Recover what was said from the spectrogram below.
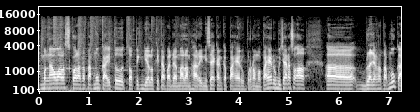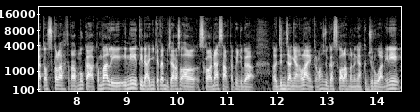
Mengawal sekolah tatap muka itu topik dialog kita pada malam hari ini. Saya akan ke Pak Heru Purnomo. Pak Heru bicara soal uh, belajar tatap muka atau sekolah tatap muka kembali. Ini tidak hanya kita bicara soal sekolah dasar, tapi juga uh, jenjang yang lain, termasuk juga sekolah menengah kejuruan. Ini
